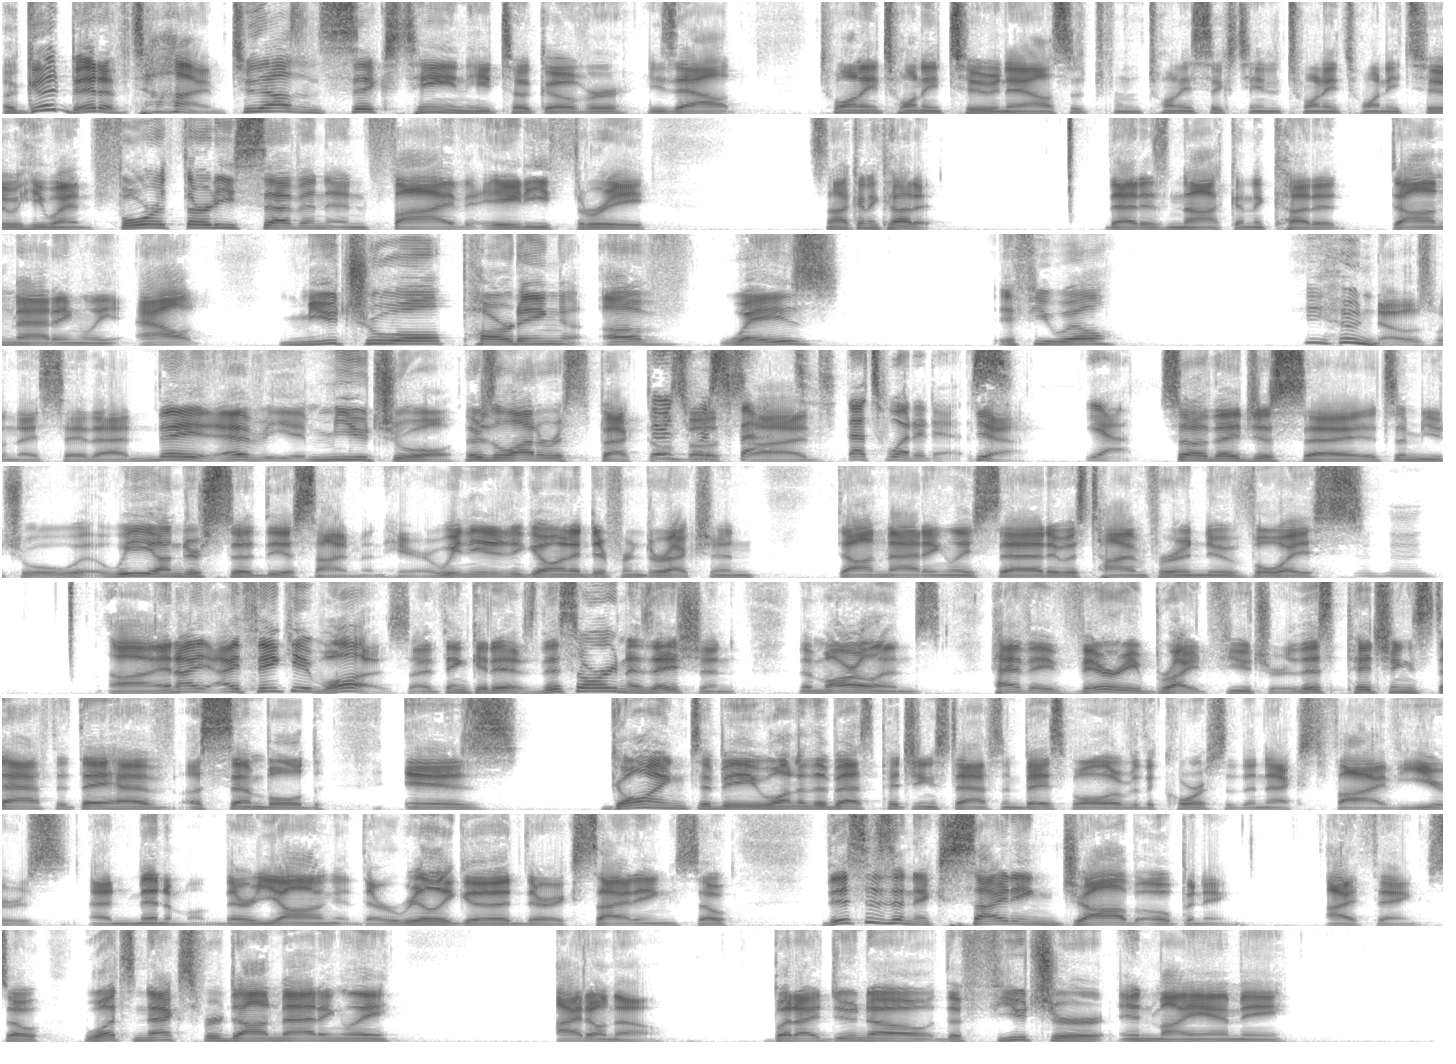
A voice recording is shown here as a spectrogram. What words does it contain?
a good bit of time. 2016 he took over. He's out 2022 now, so from 2016 to 2022, he went 437 and 583. It's not going to cut it. That is not going to cut it. Don Mattingly out. Mutual parting of ways, if you will. Who knows when they say that? They every mutual. There's a lot of respect There's on both respect. sides. That's what it is. Yeah. Yeah. So they just say it's a mutual. We- We understood the assignment here. We needed to go in a different direction. Don Mattingly said it was time for a new voice. Uh, and I, I think it was. I think it is. This organization, the Marlins, have a very bright future. This pitching staff that they have assembled is going to be one of the best pitching staffs in baseball over the course of the next five years at minimum. They're young, they're really good, they're exciting. So, this is an exciting job opening, I think. So, what's next for Don Mattingly? I don't know. But I do know the future in Miami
